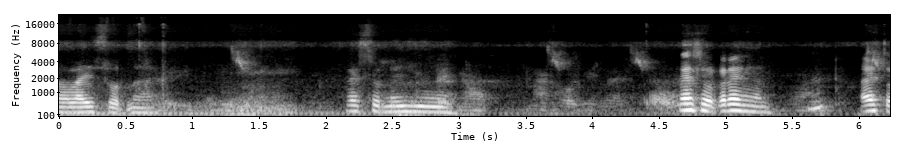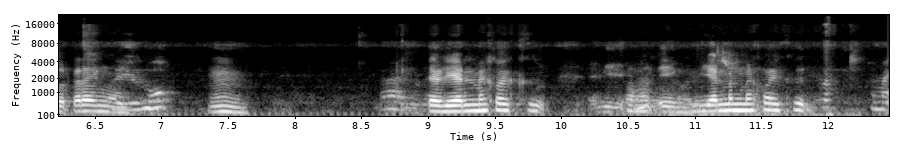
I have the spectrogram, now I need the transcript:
ราไลฟ์สดนะไลฟ์สดในยูไลฟ์สดก็ได้เงินไลฟ์สดก็ได้เงิในนยูทูบอืม ได้แต่เหรียญไม่ค่อยขึ้นเท่านั้นเองเหรียญมันไม่ค่อยขึ้น ทำไม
